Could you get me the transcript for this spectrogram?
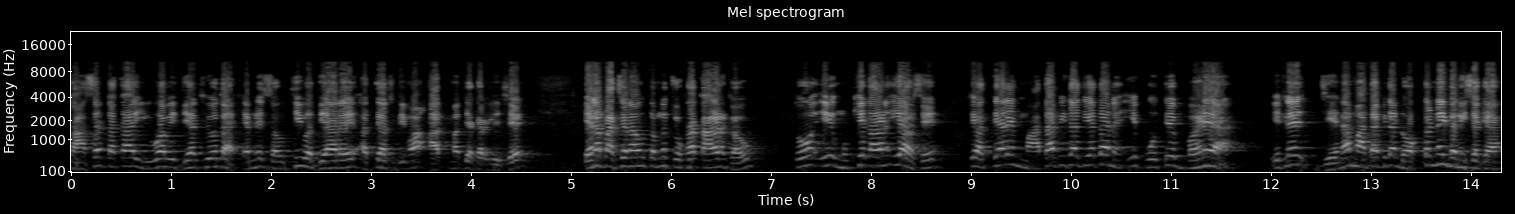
છાસઠ ટકા યુવા વિદ્યાર્થીઓ હતા, એમને સૌથી વધારે અત્યાર સુધીમાં આત્મહત્યા કરેલી છે. એના પાછળના હું તમને ચોખ્ખા કારણ કહું, તો એ મુખ્ય કારણ એ આવશે કે અત્યારે માતા પિતા જે હતા ને, એ પોતે ભણ્યા એટલે જેના માતા પિતા ડોક્ટર નહીં બની શક્યા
